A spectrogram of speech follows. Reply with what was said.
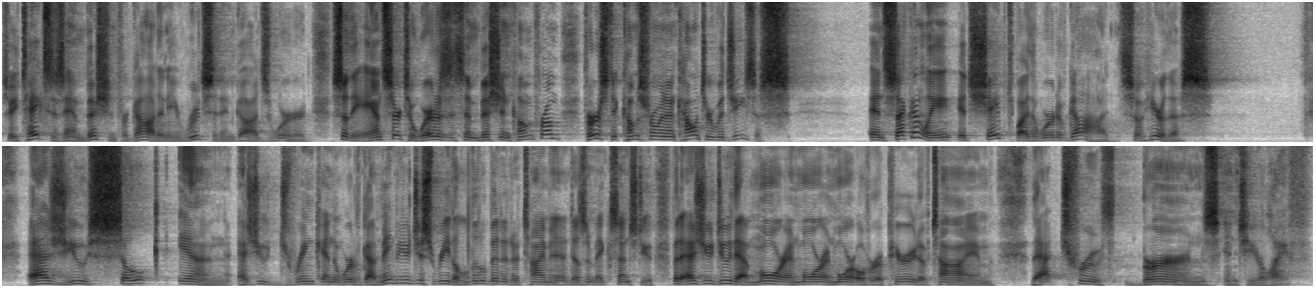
So he takes his ambition for God and he roots it in God's word. So the answer to where does this ambition come from? First, it comes from an encounter with Jesus. And secondly, it's shaped by the Word of God. So hear this. As you soak in, as you drink in the Word of God, maybe you just read a little bit at a time and it doesn't make sense to you, but as you do that more and more and more over a period of time, that truth burns into your life.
